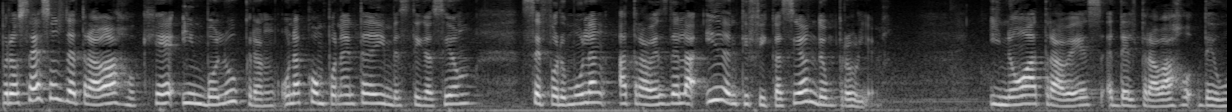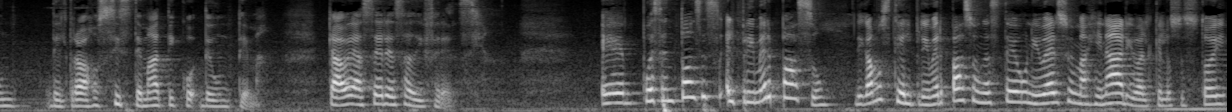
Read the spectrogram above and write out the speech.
procesos de trabajo que involucran una componente de investigación se formulan a través de la identificación de un problema y no a través del trabajo, de un, del trabajo sistemático de un tema. Cabe hacer esa diferencia. Eh, pues entonces el primer paso, digamos que el primer paso en este universo imaginario al que los estoy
